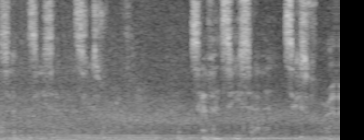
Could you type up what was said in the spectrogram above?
7C764. 7C764.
